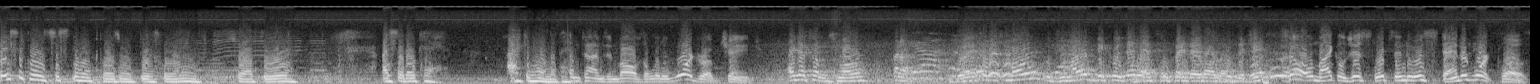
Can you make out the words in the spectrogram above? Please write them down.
Basically, it's just, you know, posing with beautiful women throughout the year. I said, okay, I can handle that. Sometimes involves a little wardrobe change. I got something smaller. Yeah. You want something smaller? Would you mind? Because then I have to pay the, the gym. So Michael just slips into his standard work clothes.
